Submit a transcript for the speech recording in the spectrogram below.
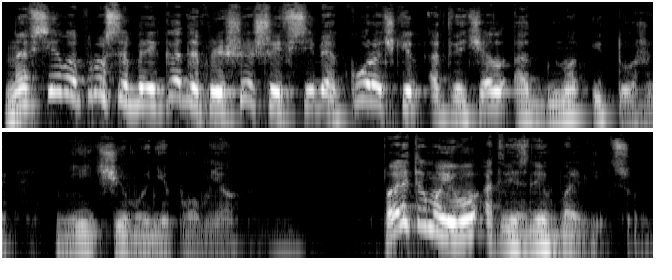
На все вопросы бригады, пришедшей в себя Корочкин, отвечал одно и то же. «Ничего не помню». Поэтому его отвезли в больницу.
